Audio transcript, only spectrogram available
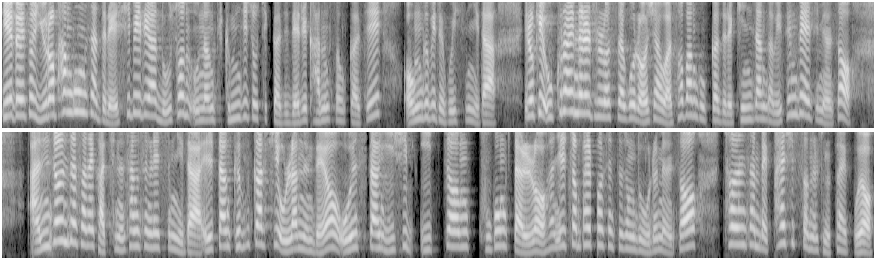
이에 더해서 유럽 항공사들의 시베리아 노선 운항 금지 조치까지 내릴 가능성까지 언급이 되고 있습니다. 이렇게 우크라이나를 둘러싸고 러시아와 서방 국가 투자자들의 긴장감이 팽배해지면서 안전자산의 가치는 상승을 했습니다. 일단 금값이 올랐는데요. 온스당 22.90달러, 한 1.8% 정도 오르면서 1,380선을 돌파했고요.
